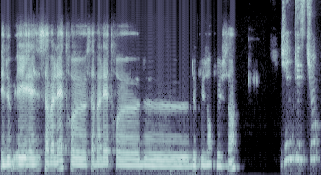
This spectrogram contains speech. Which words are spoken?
Et, de, et ça va l'être, euh, ça va l'être euh, de, de plus en plus. Hein. J'ai une question.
